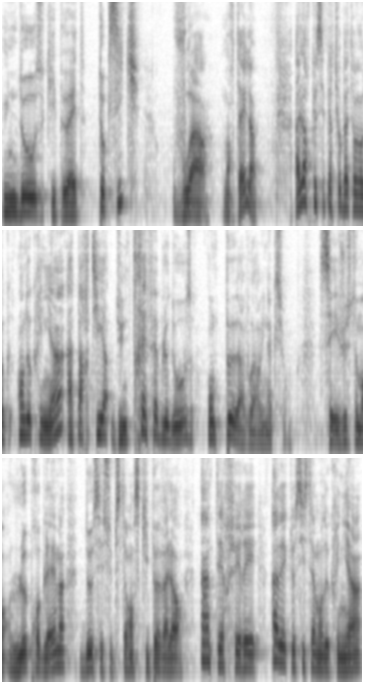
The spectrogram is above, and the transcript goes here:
une dose qui peut être toxique, voire mortelle. Alors que ces perturbateurs endocriniens, à partir d'une très faible dose, on peut avoir une action. C'est justement le problème de ces substances qui peuvent alors interférer avec le système endocrinien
